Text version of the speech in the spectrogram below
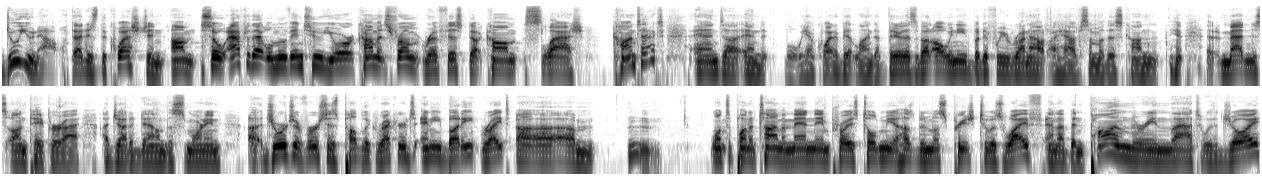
Do you now? That is the question. Um, so after that, we'll move into your comments from revfisk.com slash contact and uh, and well we have quite a bit lined up there. That's about all we need but if we run out i have some of this con madness on paper I, I jotted down this morning. Uh, georgia versus public records. Anybody? Right? Uh, um, hmm. once upon a time a man named Preuss told me a husband must preach to his wife and i've been pondering that with joy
